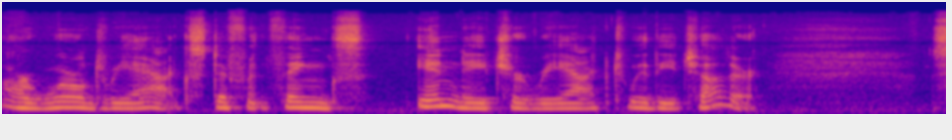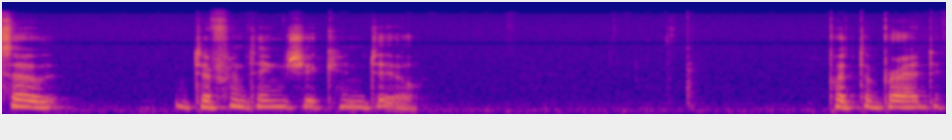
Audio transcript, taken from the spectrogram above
our world reacts different things in nature react with each other. So different things you can do. Put the bread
